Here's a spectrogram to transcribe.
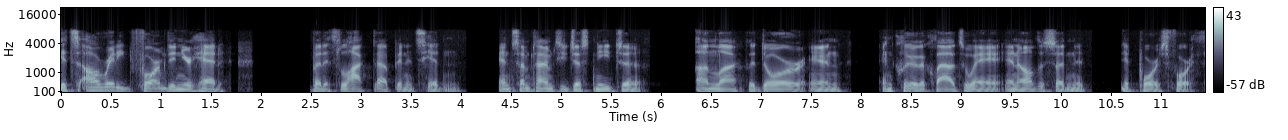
it's already formed in your head, but it's locked up and it's hidden. And sometimes you just need to unlock the door and and clear the clouds away, and all of a sudden it, it pours forth.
